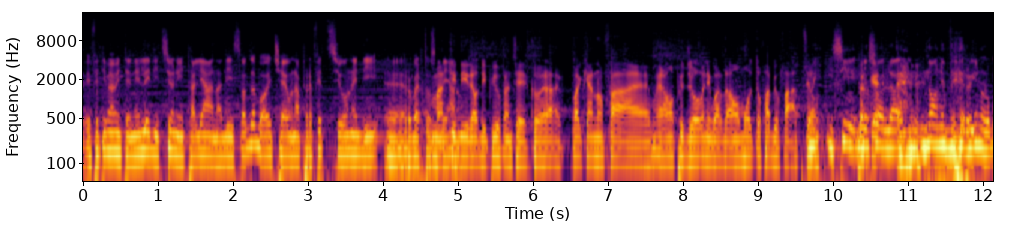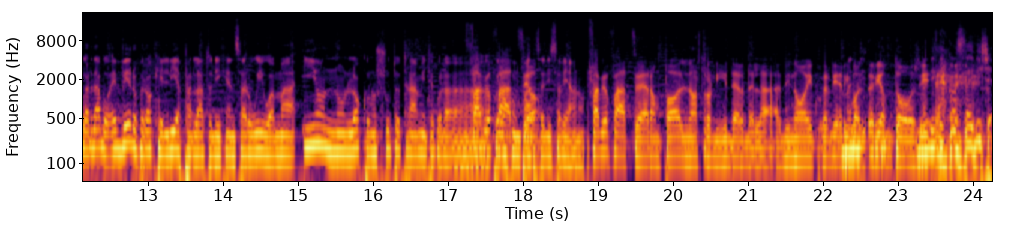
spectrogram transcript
effettivamente nell'edizione italiana di Sozza Boy c'è una perfezione di eh, Roberto Ma Saviano. ti dirò di più, Francesco. era- qualche anno fa eh, eravamo più giovani, guardavamo molto Fabio Fazio. Ma- sì, Perché- lo so, la- non è vero, io non lo guardavo, è vero però che lì ha parlato di Kensaro Wiwa, ma io non l'ho conosciuto tramite quella, Fabio quella Fazio. comparsa di Saviano. Fabio Fazio era un po' il nostro leader della- di noi ri- Ma rivol- di- riottosi. Ma di che cosa stai, dice-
